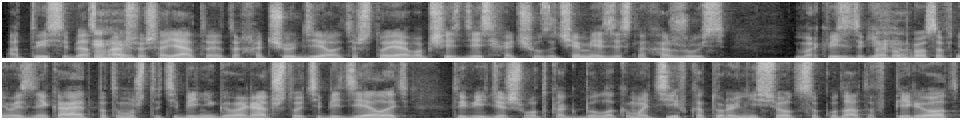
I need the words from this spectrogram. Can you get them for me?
А ты себя спрашиваешь, а я-то это хочу делать, а что я вообще здесь хочу, зачем я здесь нахожусь? В Марквизе таких uh-huh. вопросов не возникает, потому что тебе не говорят, что тебе делать. Ты видишь вот как бы локомотив, который несется куда-то вперед,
